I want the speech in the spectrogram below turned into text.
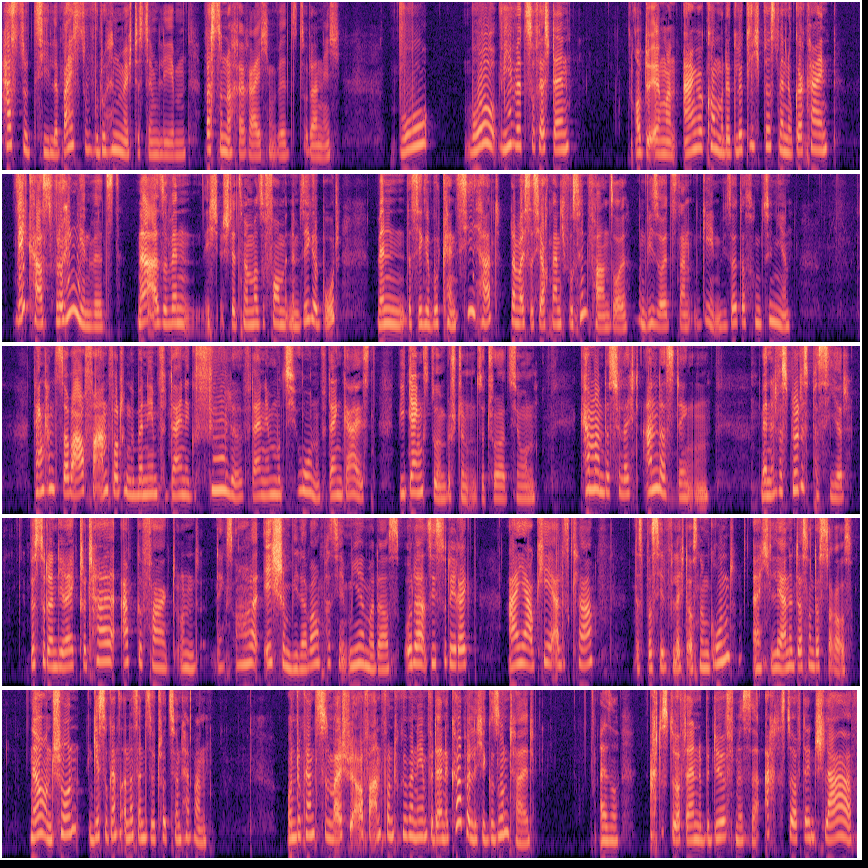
Hast du Ziele? Weißt du, wo du hin möchtest im Leben? Was du noch erreichen willst oder nicht? Wo, wo, wie willst du feststellen, ob du irgendwann angekommen oder glücklich bist, wenn du gar keinen Weg hast, wo du hingehen willst? Na, also wenn, ich stell's mir mal so vor mit einem Segelboot, wenn das Segelboot kein Ziel hat, dann weiß es ja auch gar nicht, wo es hinfahren soll. Und wie soll es dann gehen? Wie soll das funktionieren? Dann kannst du aber auch Verantwortung übernehmen für deine Gefühle, für deine Emotionen, für deinen Geist. Wie denkst du in bestimmten Situationen? Kann man das vielleicht anders denken? Wenn etwas Blödes passiert, bist du dann direkt total abgefuckt und denkst, oh, ich schon wieder, warum passiert mir immer das? Oder siehst du direkt, ah ja, okay, alles klar, das passiert vielleicht aus einem Grund. Ich lerne das und das daraus. Ne? Und schon gehst du ganz anders an die Situation heran. Und du kannst zum Beispiel auch Verantwortung übernehmen für deine körperliche Gesundheit. Also achtest du auf deine Bedürfnisse, achtest du auf deinen Schlaf,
